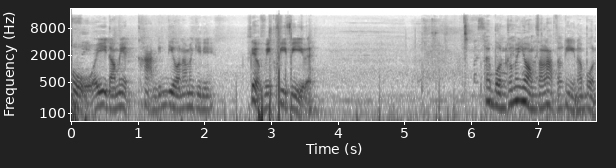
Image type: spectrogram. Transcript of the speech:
โอ้ยดาเมจขาดนิดเดียวนะเมื่อกี้นี้ เสียฟิกฟรีๆเลย แต่บนก็ไม่ยอมสลับสักทีนะบน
